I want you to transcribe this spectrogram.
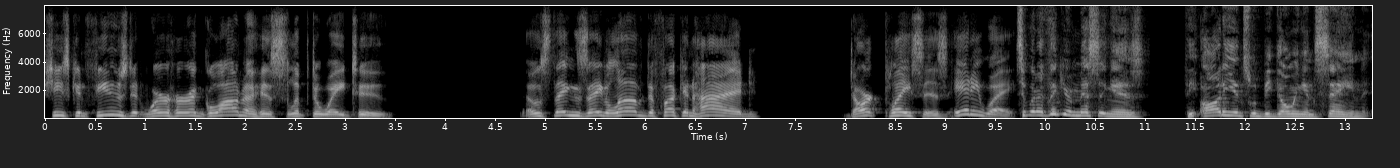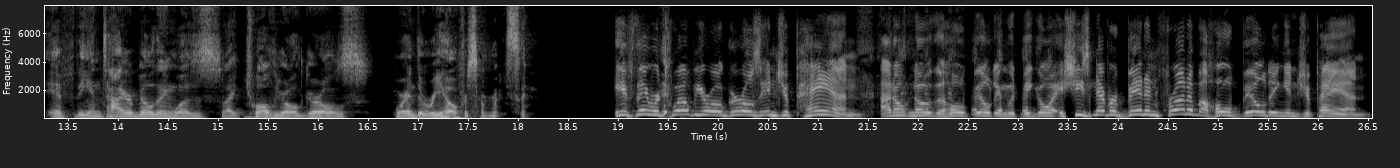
She's confused at where her iguana has slipped away to. Those things they love to fucking hide. Dark places. Anyway, See, what I think you're missing is the audience would be going insane if the entire building was like 12 year old girls were into Riho for some reason. if they were 12 year old girls in Japan, I don't know the whole building would be going. She's never been in front of a whole building in Japan.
